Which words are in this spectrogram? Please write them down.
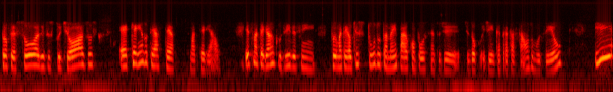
professores, estudiosos, é, querendo ter acesso a esse material. Esse material, inclusive, assim, foi um material de estudo também para compor o centro de, de, de interpretação do museu. E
